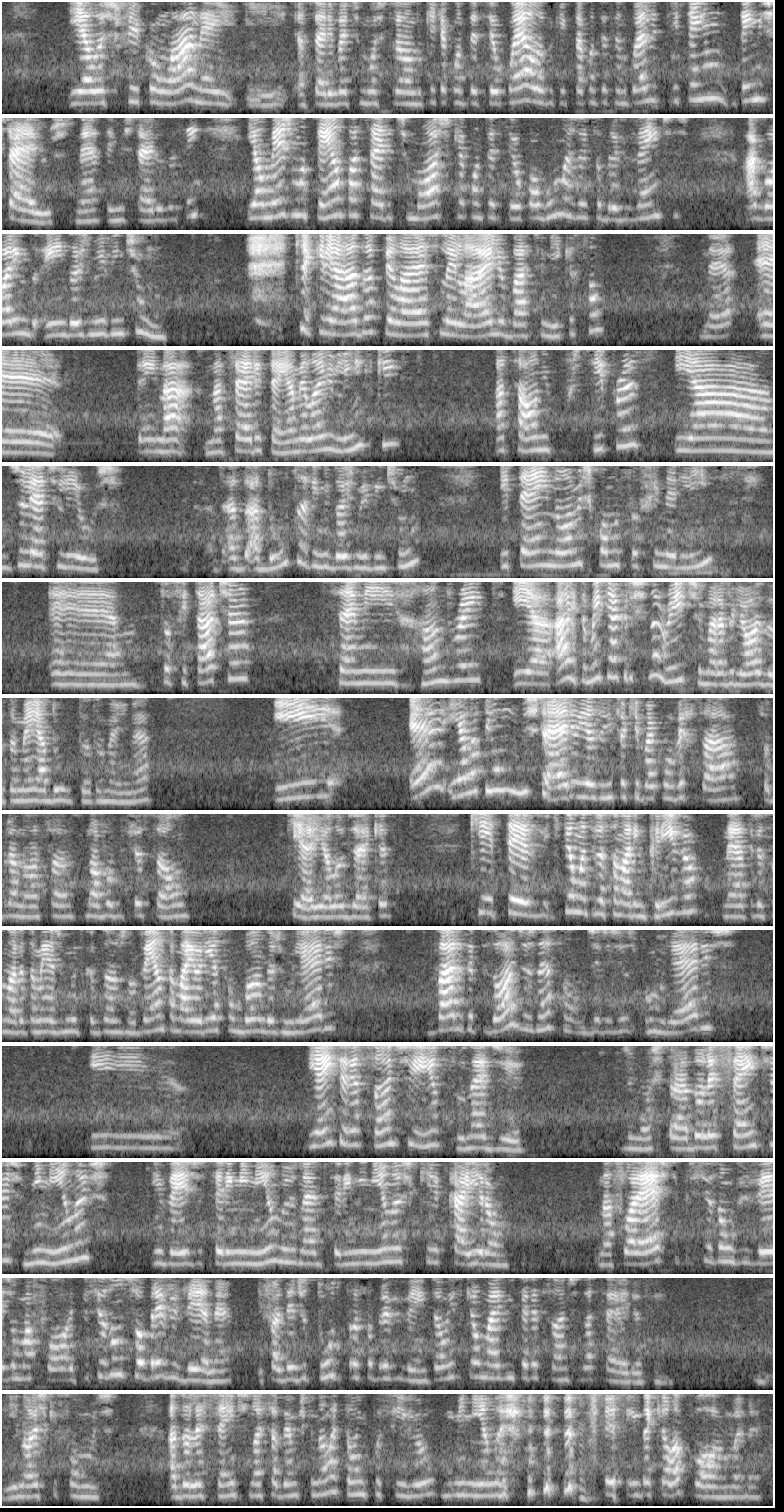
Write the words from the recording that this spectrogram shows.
e elas ficam lá, né? E, e, a série vai te mostrando o que, que aconteceu com elas, o que está acontecendo com elas, e tem, tem mistérios, né? Tem mistérios assim. E ao mesmo tempo a série te mostra o que aconteceu com algumas das sobreviventes agora em, em 2021, que é criada pela Ashley Lyle e o Bart Nickerson, né? É, tem na, na série tem a Melanie Linsky, a Tawny Cypress e a Juliette Lewis, as adultas em 2021, e tem nomes como Sophie Nellis, é, Sophie Thatcher, Sammy Hundred e a. Ah, e também tem a Christina Ricci, maravilhosa também, adulta também, né? E, é, e ela tem um mistério e a gente aqui vai conversar sobre a nossa nova obsessão, que é Yellow Jackets, que teve, que tem uma trilha sonora incrível, né? A trilha sonora também é de música dos anos 90, a maioria são bandas mulheres. Vários episódios, né, são dirigidos por mulheres. E e é interessante isso, né, de, de mostrar adolescentes, meninas, em vez de serem meninos, né, de serem meninas que caíram na floresta e precisam viver de uma forma, precisam sobreviver, né, e fazer de tudo para sobreviver. Então isso que é o mais interessante da série, assim. E nós que fomos adolescentes, nós sabemos que não é tão impossível meninas serem daquela forma, né?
